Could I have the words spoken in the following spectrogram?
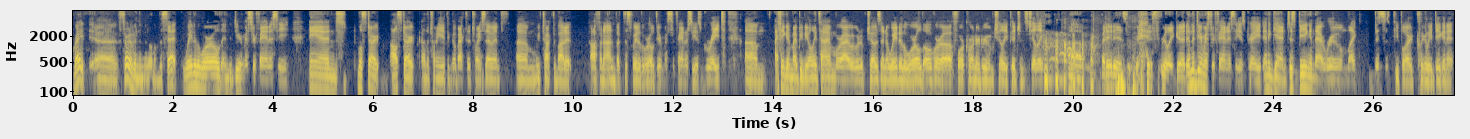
right, uh, sort of in the middle of the set, Weight of the World into Dear Mr. Fantasy. And we'll start, I'll start on the 28th and go back to the 27th. Um, we've talked about it off and on, but this Weight of the World, Dear Mr. Fantasy is great. Um, I think it might be the only time where I would have chosen a Weight of the World over a four cornered room Chilly pigeons Chilly. um, but it is it's really good. And the Dear Mr. Fantasy is great. And again, just being in that room, like this is people are clearly digging it.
